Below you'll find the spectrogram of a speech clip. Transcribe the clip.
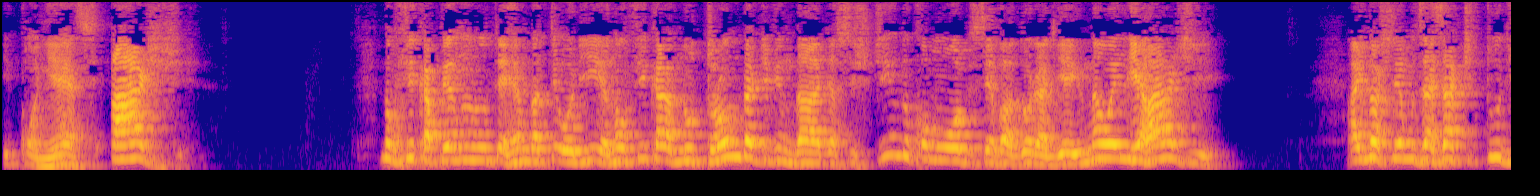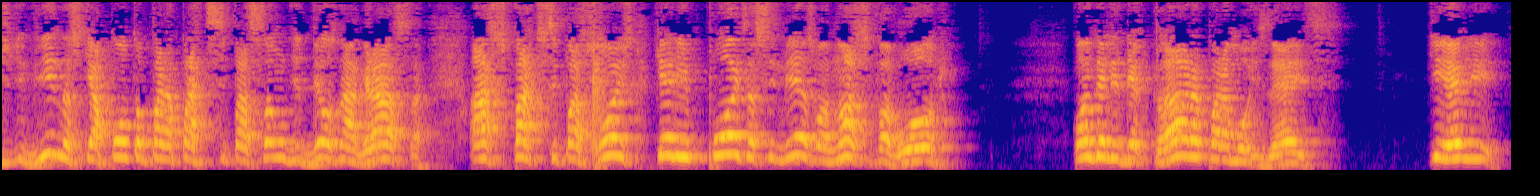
e conhece, age. Não fica apenas no terreno da teoria, não fica no trono da divindade assistindo como um observador alheio. Não, ele age. Aí nós temos as atitudes divinas que apontam para a participação de Deus na graça, as participações que ele impôs a si mesmo a nosso favor. Quando ele declara para Moisés que ele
